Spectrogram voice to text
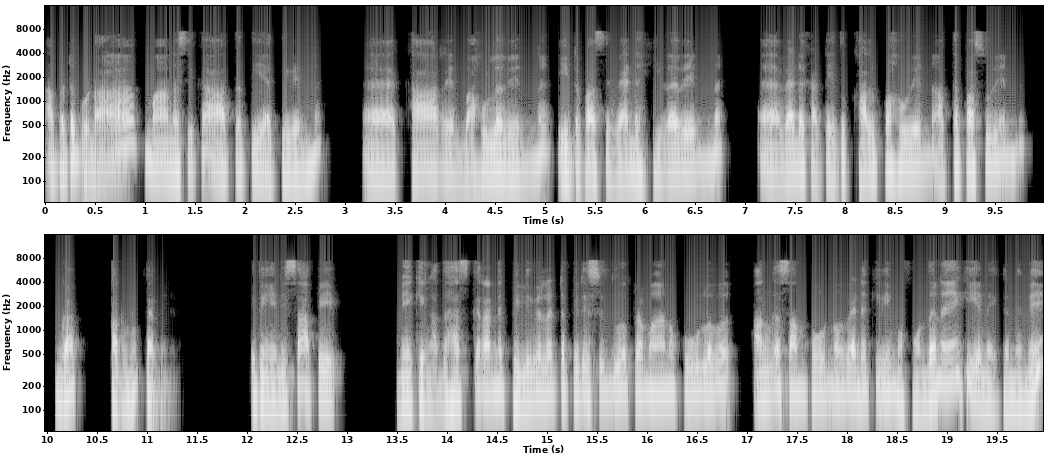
අපිට ගොඩාක් මානසික ආතතිය ඇති වෙන්න, කාර්ය බහුල වෙන්න, ඊට පස්සේ වැඩ හිර වෙන්න, වැඩ කටයුතු කල්පහුව වෙන්න, අතපසු වෙන්න හුඟක් කරුණු පැමිණෙනවා. ඉතින් ඒ නිසා අපි මේකෙන් අදහස් කරන්නේ පිළිවෙලට පිරිසිදුව ක්‍රමානුකූලව අංග සම්පූර්ණව වැඩ කිරීම හොඳ නැහැ කියන එක නෙමෙයි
